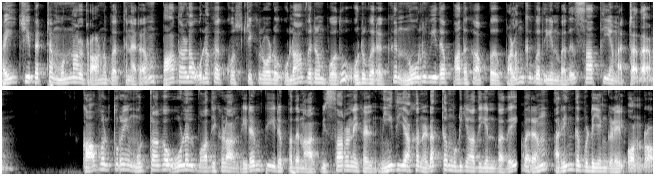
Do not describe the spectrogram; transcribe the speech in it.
பயிற்சி பெற்ற முன்னாள் இராணுவத்தினரும் பாதாள உலக கோஷ்டிகளோடு உலா வரும்போது ஒருவருக்கு நூறு வீத பாதுகாப்பு வழங்குவது என்பது சாத்தியமற்றது. காவல்துறை முற்றாக ஊழல்வாதிகளால் நிரம்பியிருப்பதனால் விசாரணைகள் நீதியாக நடத்த முடியாது என்பது வரும் அறிந்த விடயங்களில் ஒன்றோ.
